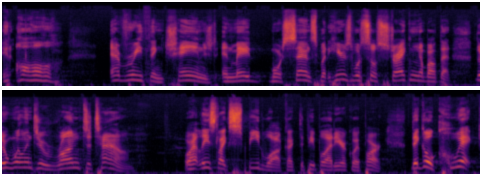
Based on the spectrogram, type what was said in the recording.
It all, everything changed and made more sense. But here's what's so striking about that they're willing to run to town, or at least like speed walk, like the people at Iroquois Park. They go quick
